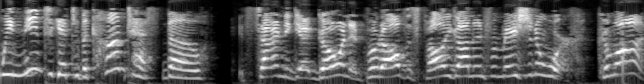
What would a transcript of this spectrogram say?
We need to get to the contest, though. It's time to get going and put all this polygon information to work. Come on!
